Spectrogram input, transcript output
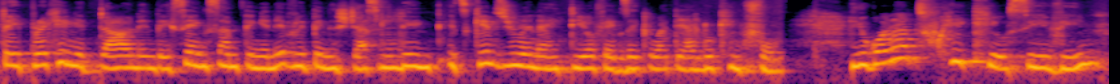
they're breaking it down and they're saying something and everything is just linked. It gives you an idea of exactly what they are looking for. You want to tweak your cv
